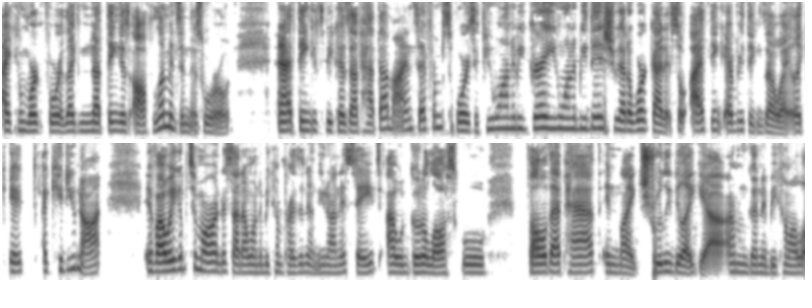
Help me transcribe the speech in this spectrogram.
I can work for it. Like nothing is off limits in this world. And I think it's because I've had that mindset from sports. If you want to be great, you want to be this, you got to work at it. So I think everything's that way. Like it, I kid you not, if I wake up tomorrow and decide I want to become president of the United States, I would go to law school, follow that path and like truly be like, yeah, I'm going to become a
